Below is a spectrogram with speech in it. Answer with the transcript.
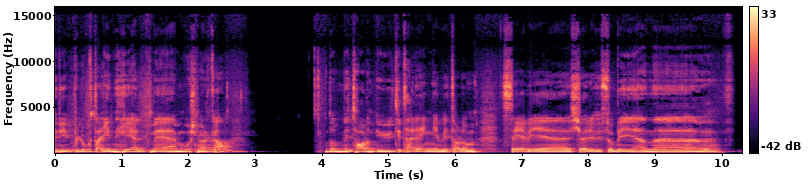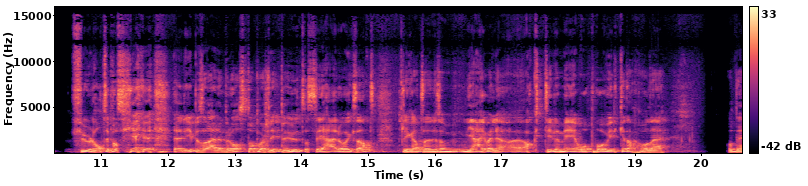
rypelukta inn helt med morsmjølka. De, vi tar dem ut i terrenget. Vi tar dem, ser vi, kjører vi forbi en uh, fugl, holdt jeg på å si, rype, så er det bråstopp og slippe ut og se her òg, ikke sant. Slik at eh, liksom, vi er jo veldig aktive med å påvirke, da. Og det, og det,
